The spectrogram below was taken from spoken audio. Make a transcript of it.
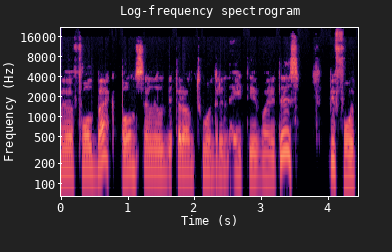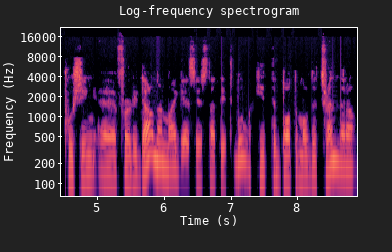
uh, fall back, bounce a little bit around 280 where it is, before pushing uh, further down. And my guess is that it will hit the bottom of the trend around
